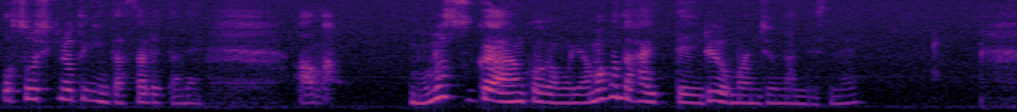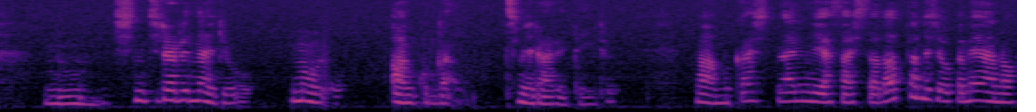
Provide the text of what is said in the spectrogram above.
お葬式の時に出されたね甘ものすごいあんこがもう山ほど入っているおまんじゅうなんですね。うん信じられない量のあんこが詰められている。まあ昔なりの優しさだったんでしょうかね。あの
